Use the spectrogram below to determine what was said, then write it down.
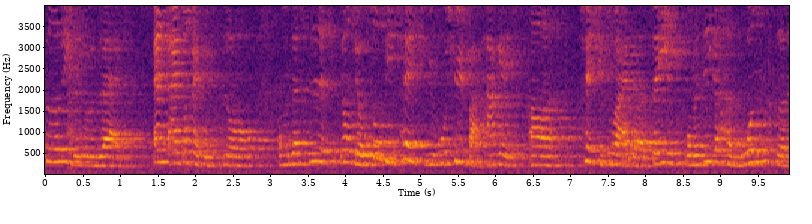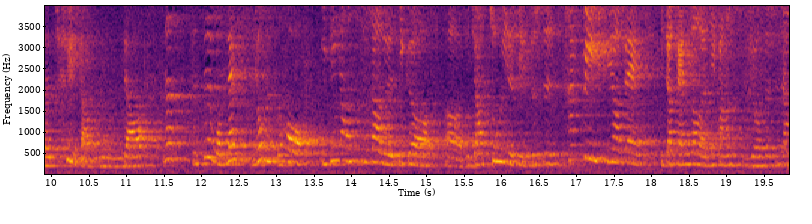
颗粒的，对不对？但是爱多美不是哦，我们的是用柳树皮萃取物去把它给呃萃取出来的，所以我们是一个很温和的去角质凝胶。那只是我们在使用的时候，一定要知道的一个呃比较注意的点，就是它必须要在比较干燥的地方使用，就是让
